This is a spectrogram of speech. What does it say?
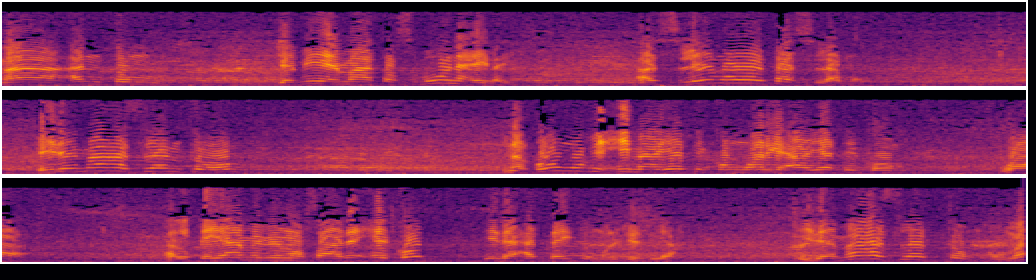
وما أنتم جميع ما تصبون إليه. أسلموا تسلموا إذا ما أسلمتم نقوم بحمايتكم ورعايتكم والقيام بمصالحكم إذا أديتم الجزية. إذا ما أسلمتم وما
